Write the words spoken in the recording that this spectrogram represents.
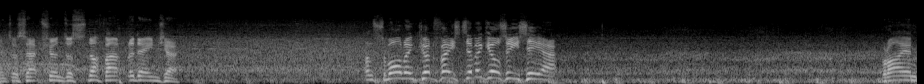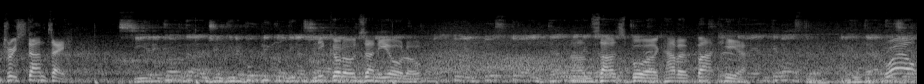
Interception to snuff out the danger. And Smalling could face difficulties here. Bryan Cristante. Nicolo Zaniolo. And Salzburg have it back here. Well,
